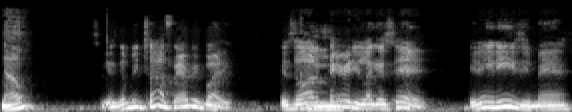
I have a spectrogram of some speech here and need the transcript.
No? It's gonna be tough for everybody. There's a lot of Mhm. parity, like I said. It ain't easy, man.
